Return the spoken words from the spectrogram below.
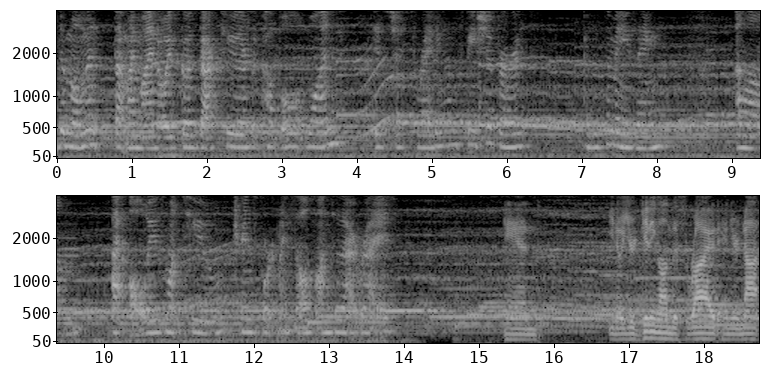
the moment that my mind always goes back to, there's a couple. One is just riding on Spaceship Earth because it's amazing. Um, I always want to transport myself onto that ride. And you know, you're getting on this ride and you're not.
